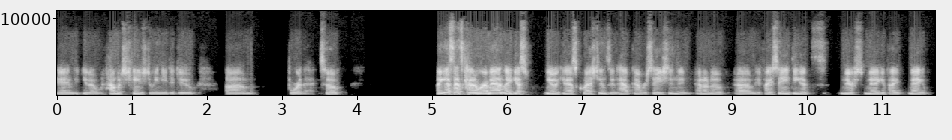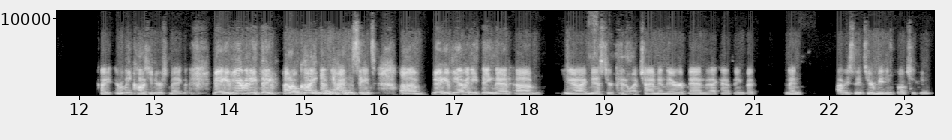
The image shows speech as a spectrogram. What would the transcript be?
and you know how much change do we need to do um, for that. So I guess that's kind of where I'm at. And I guess you know we can ask questions and have conversation. And I don't know um, if I say anything that's Nurse Meg. If I Meg, everybody calls you Nurse Meg. Meg, if you have anything, I don't call you that behind the scenes. Um, Meg, if you have anything that um, you know I missed or kind of want to chime in there or Ben, that kind of thing. But then obviously it's your meeting, folks. You can,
